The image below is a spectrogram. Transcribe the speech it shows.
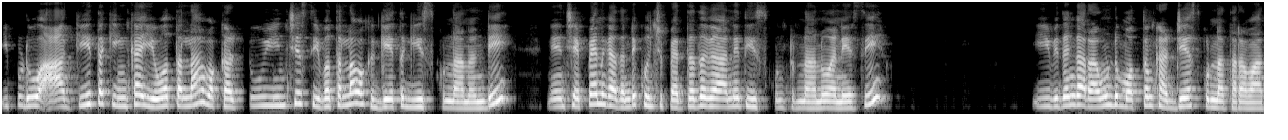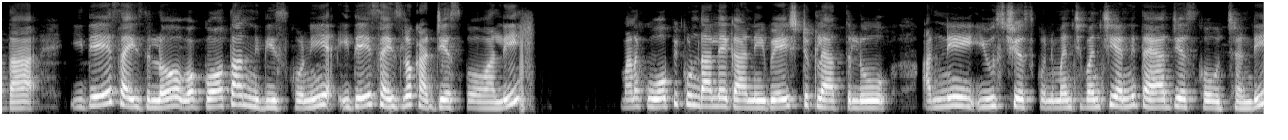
ఇప్పుడు ఆ గీతకి ఇంకా యువతల ఒక టూ ఇంచెస్ యువతల ఒక గీత గీసుకున్నానండి. నేను చెప్పాను కదండి కొంచెం పెద్దదిగానే తీసుకుంటున్నాను అనేసి. ఈ విధంగా రౌండ్ మొత్తం కట్ చేసుకున్న తర్వాత ఇదే సైజులో ఒక గోతాన్ని తీసుకొని ఇదే సైజులో కట్ చేసుకోవాలి. మనకు ఓపిక ఉండాలే కానీ వేస్ట్ క్లాత్లు అన్నీ యూస్ చేసుకొని మంచి మంచి అన్నీ తయారు చేసుకోవచ్చండి.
